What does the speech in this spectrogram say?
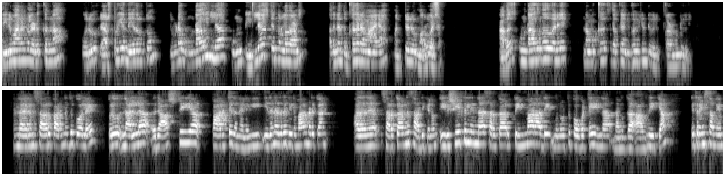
തീരുമാനങ്ങൾ എടുക്കുന്ന ഒരു രാഷ്ട്രീയ നേതൃത്വം ഇവിടെ ഉണ്ടാവില്ല ഇല്ല എന്നുള്ളതാണ് അതിന്റെ ദുഃഖകരമായ മറ്റൊരു മറുവശം. അത് ഉണ്ടാകുന്നത് വരെ നമുക്ക് ഇതൊക്കെ അനുഭവിക്കേണ്ടി വരും കാണേണ്ടി വരും. എന്തായാലും സാറ് പറഞ്ഞതുപോലെ ഒരു നല്ല രാഷ്ട്രീയ പാർട്ടി തന്നെ അല്ലെങ്കിൽ ഇതിനെതിരെ തീരുമാനമെടുക്കാൻ അതായത് സർക്കാരിന് സാധിക്കണം. ഈ വിഷയത്തിൽ നിന്ന് സർക്കാർ പിന്മാറാതെ മുന്നോട്ട് പോകട്ടെ എന്ന് നമുക്ക് ആഗ്രഹിക്കാം. ഇത്രയും സമയം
